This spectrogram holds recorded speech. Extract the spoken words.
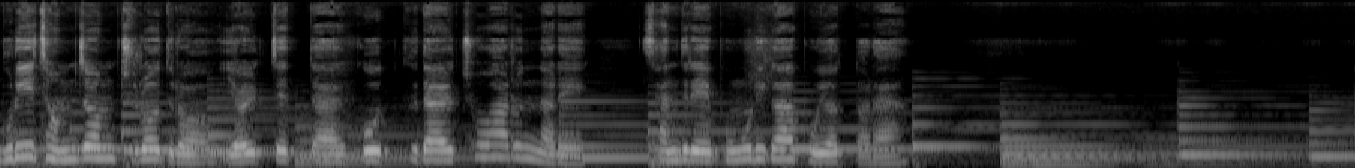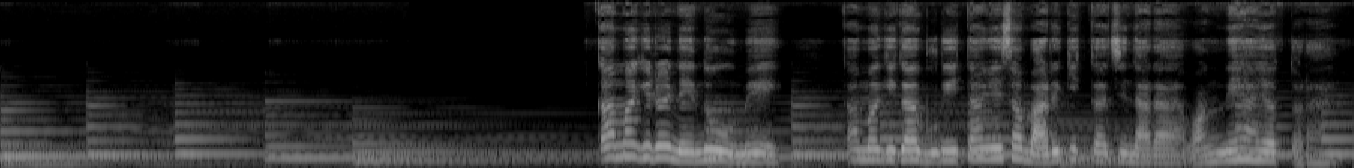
물이 점점 줄어들어 열째 달 곧 그 달 초하룻 날에 산들의 봉우리가 보였더라. 까마귀를 내놓음에 까마귀가 물이 땅에서 마르기까지 날아 왕래하였더라.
